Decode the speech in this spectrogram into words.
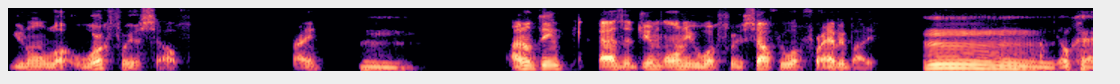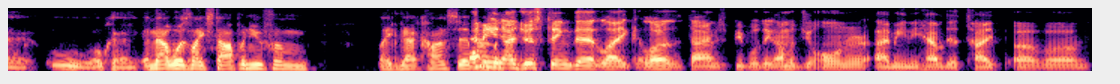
you don't work for yourself right mm. I don't think as a gym owner you work for yourself. You work for everybody. Mm, okay. Ooh, okay. And that was like stopping you from like that concept. I mean, like- I just think that like a lot of the times people think I'm a gym owner. I mean, you have the type of um,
